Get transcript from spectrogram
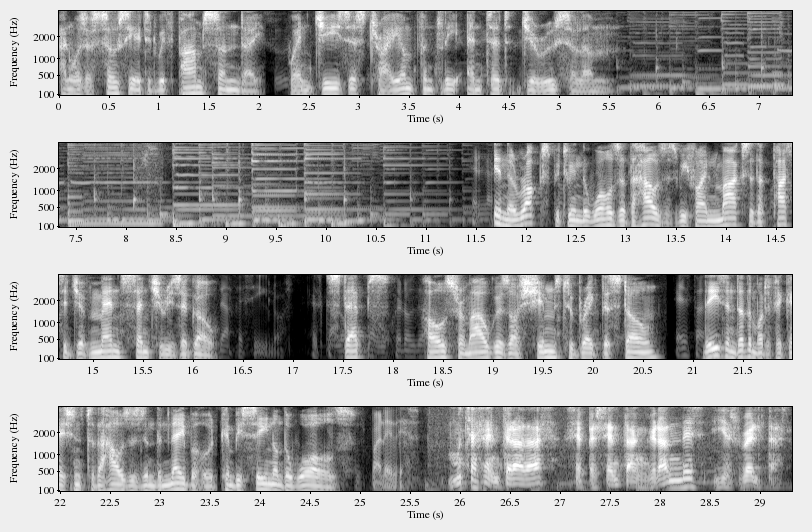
and was associated with Palm Sunday when Jesus triumphantly entered Jerusalem. In the rocks between the walls of the houses, we find marks of the passage of men centuries ago. Steps, holes from augers or shims to break the stone. These and other modifications to the houses in the neighborhood can be seen on the walls. Muchas entradas se presentan grandes y esbeltas.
